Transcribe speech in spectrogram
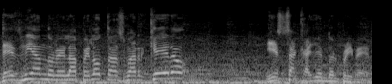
desviándole la pelota a su arquero. Y está cayendo el primero.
